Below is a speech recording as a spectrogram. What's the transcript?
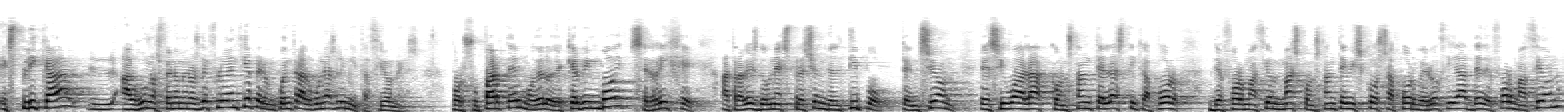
Explica algunos fenómenos de fluencia, pero encuentra algunas limitaciones. Por su parte, el modelo de Kelvin-Boyd se rige a través de una expresión del tipo tensión es igual a constante elástica por deformación más constante viscosa por velocidad de deformación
